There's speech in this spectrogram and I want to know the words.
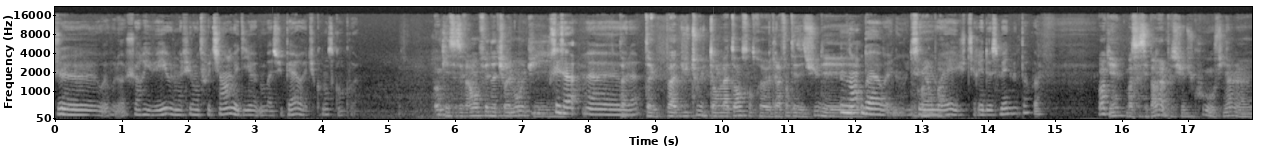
Je, ouais, voilà, je suis arrivée, on a fait l'entretien, elle m'a dit, bon bah super, tu commences quand quoi. Ok, ça s'est vraiment fait naturellement et puis. C'est ça, euh, T'as voilà. t'as eu pas du tout eu de temps de latence entre la fin de tes études et. Non, bah ouais, non, premier emploi. ouais, je dirais deux semaines, même pas quoi. Ok, bah ça c'est pas mal parce que du coup, au final, euh,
